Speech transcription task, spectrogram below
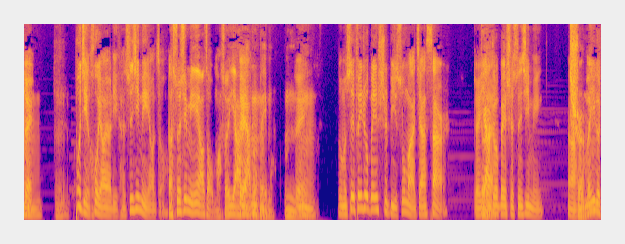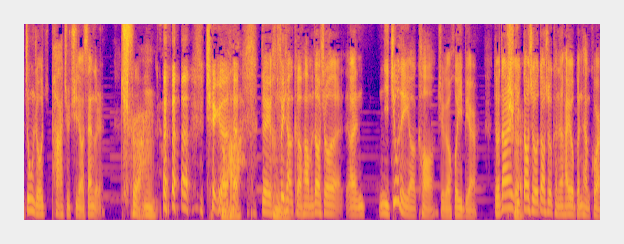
对嗯。嗯，不仅后腰要离开，孙兴民也要走。那孙兴民也要走嘛，所以亚亚洲杯嘛，嗯，对。嗯我们所以非洲杯是比苏马加萨尔，对，对。亚洲杯是孙兴民，啊，是。我们一个中轴啪就去掉三个人，是，嗯，这个 对嗯。非常可怕。我们到时候呃，你就得要靠这个霍伊比尔，对吧？当然，你到时候到时候可能还有本坦库尔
